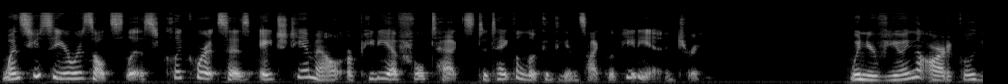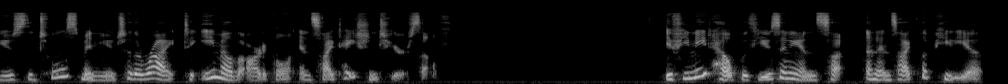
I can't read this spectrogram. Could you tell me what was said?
Once you see your results list, click where it says HTML or PDF full text to take a look at the encyclopedia entry. When you're viewing the article, use the Tools menu to the right to email the article and citation to yourself. If you need help with using an encyclopedia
